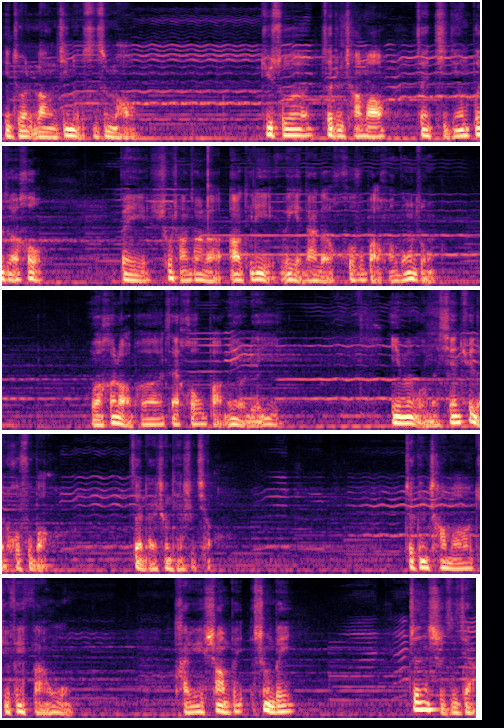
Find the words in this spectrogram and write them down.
译作朗基努斯之矛。据说这支长矛在几经波折后，被收藏到了奥地利维也纳的霍夫堡皇宫中。我和老婆在霍夫堡没有留意，因为我们先去的霍夫堡，再来圣天使桥。这根长矛绝非凡物，它与上碑圣碑、真十字架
